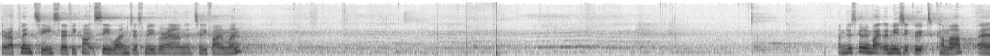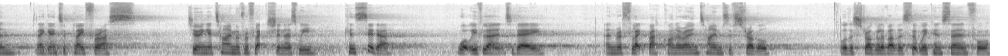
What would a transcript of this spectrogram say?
There are plenty, so if you can't see one, just move around until you find one. I'm just going to invite the music group to come up, and they're going to play for us during a time of reflection as we consider what we've learned today and reflect back on our own times of struggle or the struggle of others that we're concerned for.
